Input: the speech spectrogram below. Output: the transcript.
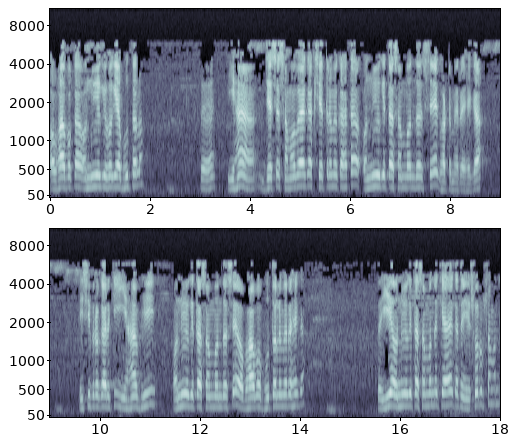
अभाव का अनुयोगी हो गया भूतल। तो यहाँ जैसे समवाय का क्षेत्र में कहा था, अनुयोगिता संबंध से घट में रहेगा। इसी प्रकार की यहाँ भी अनुयोगिता संबंध से अभाव भूतल में रहेगा। तो ये अनुयोगिता संबंध क्या है? कहते हैं ये स्वरूप संबंध।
